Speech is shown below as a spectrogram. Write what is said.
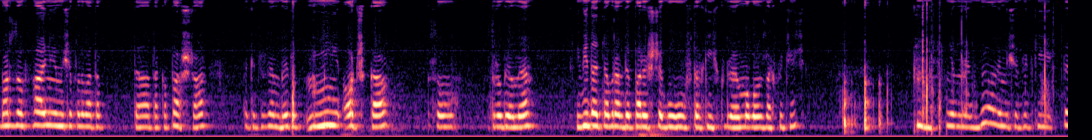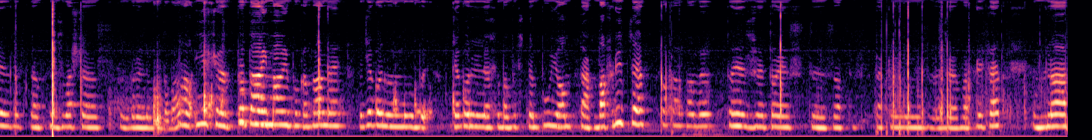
bardzo fajnie mi się podoba ta, ta taka paszcza. Takie te zęby, te mini oczka są zrobione. I widać naprawdę parę szczegółów takich, które mogą zachwycić. Nie wiem jak wy, ale mi się taki ten zestaw, zwłaszcza z gorylem podoba. No i jeszcze tutaj mamy pokazane, gdzie mógłby, gdzie goryle chyba występują. Tak, w Afryce pokazane. To jest, że to jest y, za, taki, że w Afryce. Na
